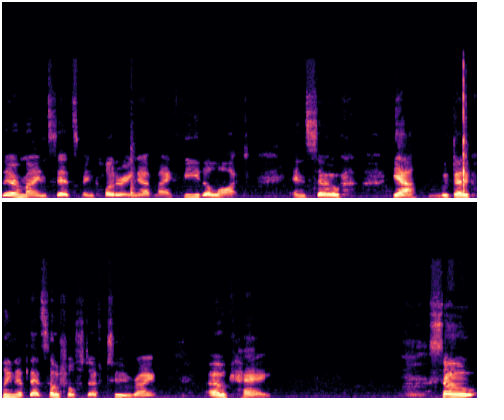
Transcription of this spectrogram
their mindset's been cluttering up my feed a lot. And so, yeah, we've got to clean up that social stuff too, right? Okay. So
